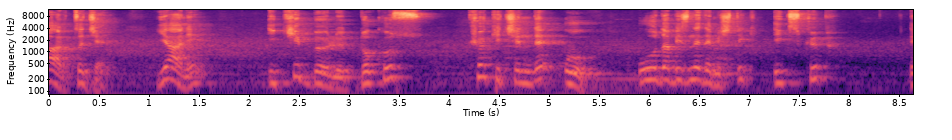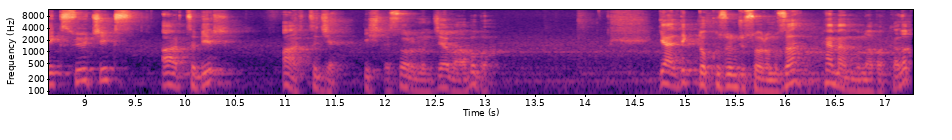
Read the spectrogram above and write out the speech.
Artı c. Yani 2 bölü 9 kök içinde u. u'da biz ne demiştik? x küp eksi 3x artı 1 artı c. İşte sorunun cevabı bu. Geldik 9. sorumuza. Hemen buna bakalım.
